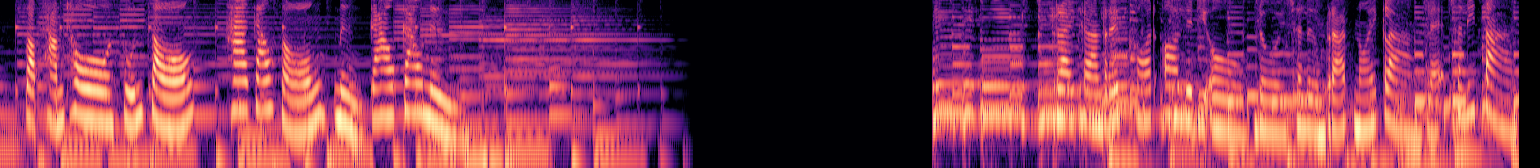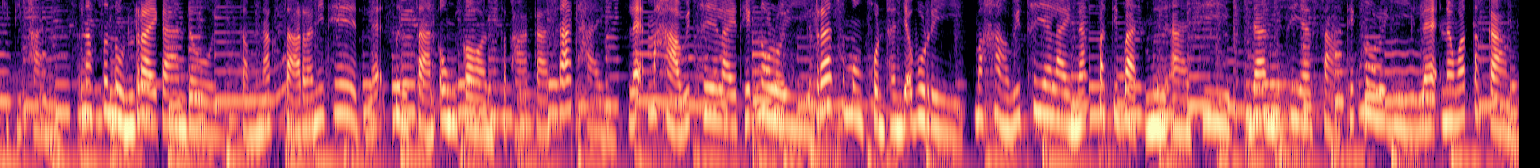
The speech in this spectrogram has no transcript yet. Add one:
สอบถามโทร 02 592 1991ายการ r e s c o r d on Radio โดยเฉลิมรัตน์น้อยกลาง และชลิตากิติพันธ์ สนับสนุนรายการโดย สำนักสารนิเทศ และสื่อสารองค์กรสภากาชาติไทย และมหาวิทยาลัยเทคโนโลยี ราชมงคลธัญบุรี มหาวิทยาลัยนักปฏิบัติมืออาชีพ ด้านวิทยาศาสตร์เทคโนโลยี และนวัตกรรม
